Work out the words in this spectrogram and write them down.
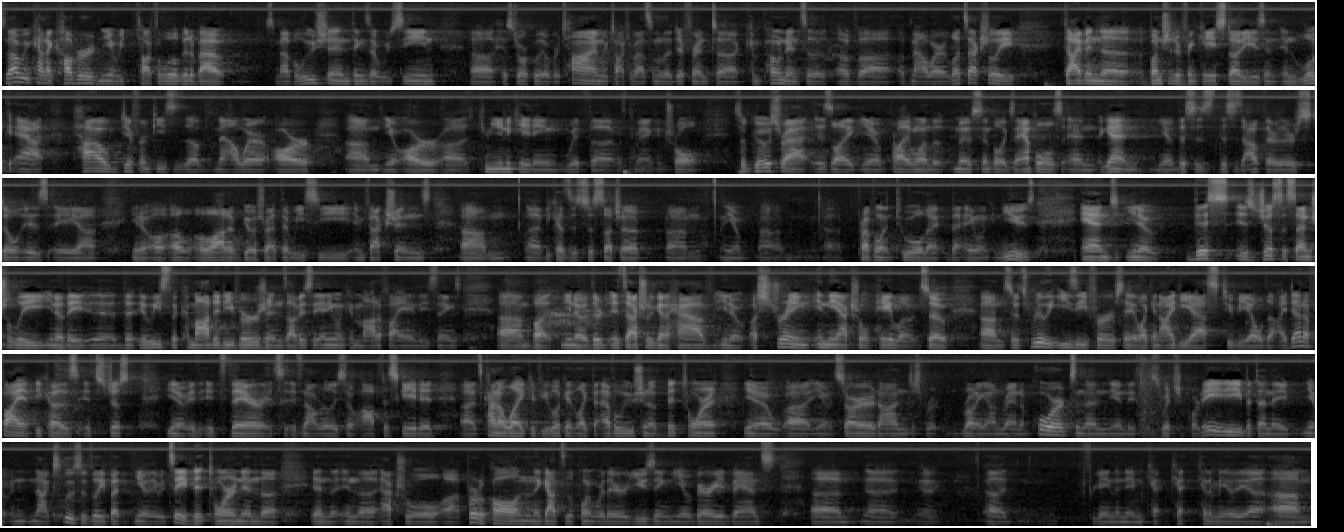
So that we kind of covered, you know, we talked a little bit about some evolution, things that we've seen uh, historically over time. We talked about some of the different uh, components of, of, uh, of, malware. Let's actually dive into a bunch of different case studies and, and look at how different pieces of malware are, um, you know, are uh, communicating with, uh, with command control. So Ghost-Rat is like, you know, probably one of the most simple examples. And again, you know, this is, this is out there. There still is a, uh, you know, a, a, lot of Ghost-Rat that we see infections um, uh, because it's just such a, um, you know, um, uh, prevalent tool that, that anyone can use. And, you know, this is just essentially, you know, they, uh, the, at least the commodity versions, obviously anyone can modify any of these things, um, but, you know, it's actually going to have, you know, a string in the actual payload. So, um, so it's really easy for, say, like an IDS to be able to identify it because it's just, you know, it, it's there, it's, it's not really so obfuscated. Uh, it's kind of like if you look at like the evolution of BitTorrent, you know, uh, you know, it started on just running on random ports, and then you know they switched to port 80, but then they you know not exclusively, but you know they would say BitTorrent in the in the in the actual uh, protocol, and then they got to the point where they were using you know very advanced, um, uh, uh, uh forgetting the name, Kademlia. Um,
